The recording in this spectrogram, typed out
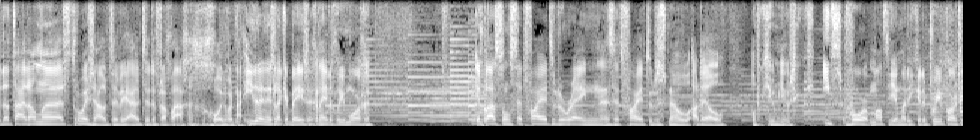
dat daar dan het strooizout weer uit de vrachtwagen gegooid wordt. Nou, iedereen is lekker bezig. Een hele goede morgen. In plaats van Set Fire to the Rain, Set Fire to the Snow, Adele op Q Music. Iets voor Mattie en Marieke de pre-party.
